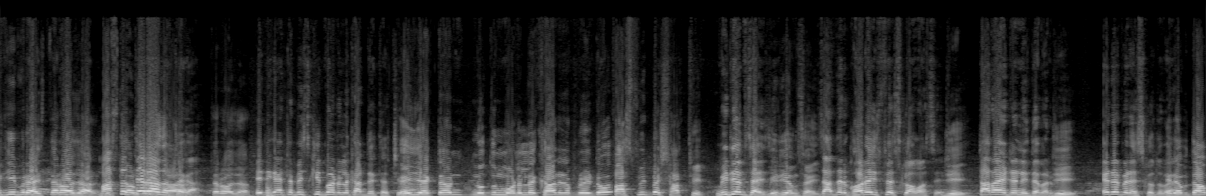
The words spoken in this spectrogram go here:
একই প্রাইস তেরো হাজার। মাত্র 13,000 টাকা। তেরো হাজার। এদিকে একটা বিস্কিট মডেলের খাট দেখতে পাচ্ছি। এই যে একটা নতুন মডেলের খাট আপনার এটা পাঁচ feet by feet medium size medium size যাদের ঘরে স্পেস কম আছে তারা এটা নিতে পারবে। জি। এটা প্রাইস কত এটা দাম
